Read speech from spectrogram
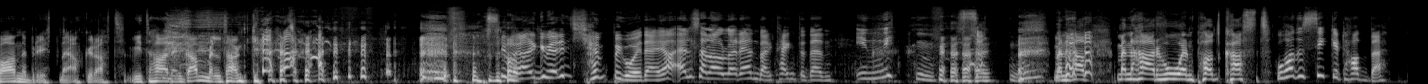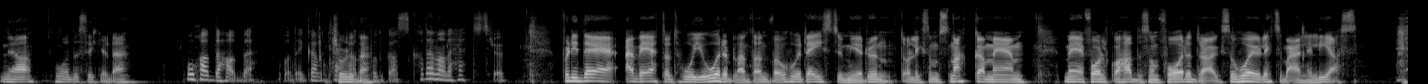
banebrytende, akkurat. Vi tar en gammel tanke. Har vi har en kjempegod idé. Ja, Elsa Laula Renberg tenkte den i 1917. Men, had, men har hun en podkast? Hun hadde sikkert hatt det. Ja, hun hadde sikkert det. Hun hadde hatt det. Hadde garantert hadde det? podcast. Hva den hadde hett, tror jeg Fordi det jeg vet at hun gjorde, blant annet, var hun reiste mye rundt og liksom snakka med, med folk og hadde sånn foredrag, så hun er jo litt som Erlend Elias.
